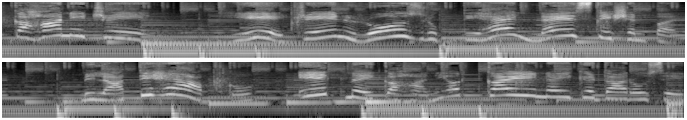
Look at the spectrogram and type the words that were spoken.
कहानी ट्रेन। ये ट्रेन रोज रुकती है नए स्टेशन पर। मिलाती है आपको एक नई कहानी और कई नए किरदारों से।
